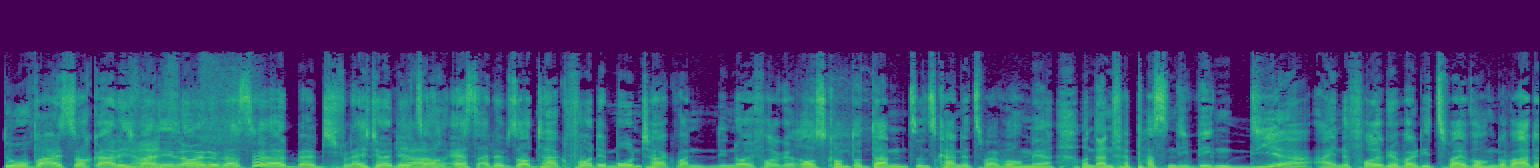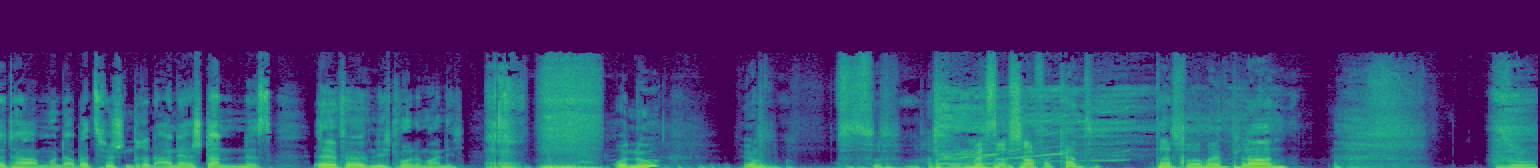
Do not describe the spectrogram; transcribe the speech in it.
Du weißt doch gar nicht, Ja, wann die Leute das hören, Mensch. Vielleicht hören die Ja, jetzt auch erst an dem Sonntag vor dem Montag, wann die neue Folge rauskommt. Und dann sind es keine zwei Wochen mehr. Und dann verpassen die wegen dir eine Folge, weil die zwei Wochen gewartet haben und aber zwischendrin eine erstanden ist. Äh, veröffentlicht wurde, meine ich. Und nu? Ja, das hast du messerscharf erkannt. Das war mein Plan. So.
